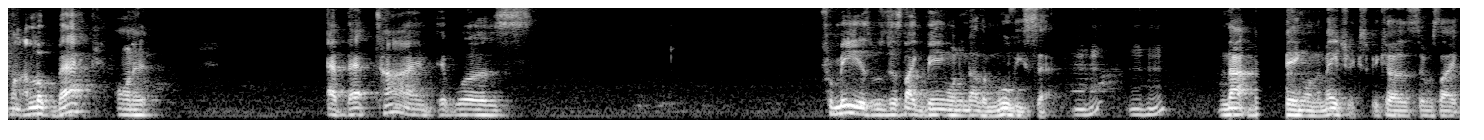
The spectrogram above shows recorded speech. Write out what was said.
when I look back on it, at that time, it was for me. It was just like being on another movie set, mm-hmm. Mm-hmm. not being on the Matrix, because it was like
